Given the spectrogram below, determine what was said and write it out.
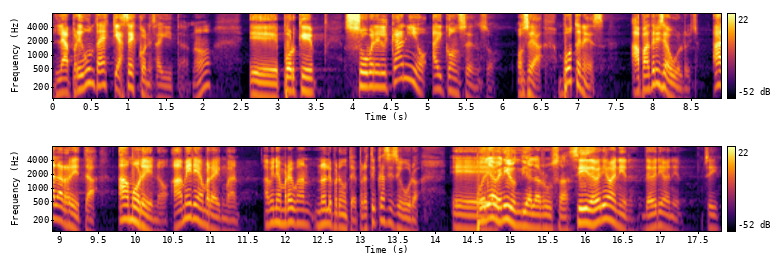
la pregunta es qué haces con esa guita, ¿no? Eh, porque sobre el caño hay consenso. O sea, vos tenés a Patricia Bullrich, a Larreta, a Moreno, a Miriam Bregman. A Miriam Bregman no le pregunté, pero estoy casi seguro. Eh, Podría venir un día la rusa. Sí, debería venir, debería venir. Sí,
